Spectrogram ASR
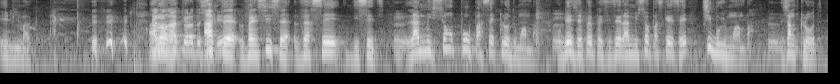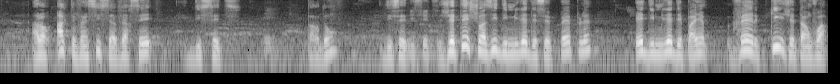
ebimaka Alors, acte 26, verset 17. Mm. La mission pour passer Claude Mwamba. Mm. Ou bien je peux préciser la mission parce que c'est Chibouy Mwamba, mm. Jean-Claude. Alors, acte 26, verset 17. Pardon? 17. 17. J'étais choisi du milieu de ce peuple et du milieu des païens vers qui je t'envoie,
